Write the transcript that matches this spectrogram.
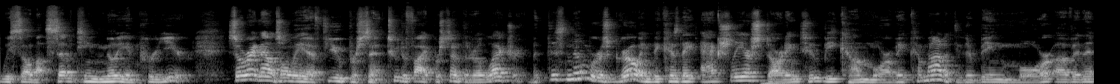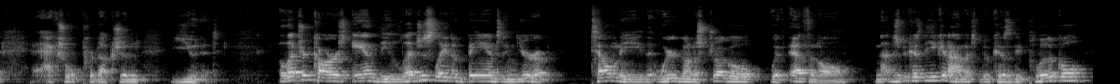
we sell about 17 million per year. So right now it's only a few percent, 2 to 5% that are electric. But this number is growing because they actually are starting to become more of a commodity. They're being more of an actual production unit. Electric cars and the legislative bans in Europe tell me that we're going to struggle with ethanol, not just because of the economics, but because of the political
